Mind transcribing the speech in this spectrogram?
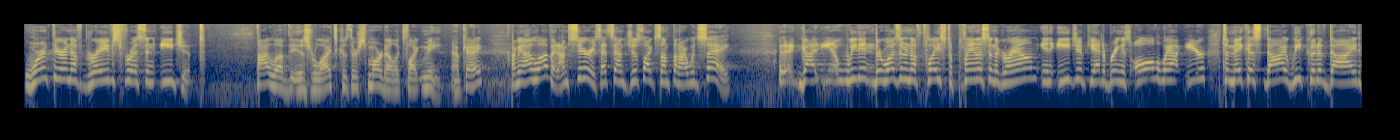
Weren't there enough graves for us in Egypt? I love the Israelites because they're smart alecks like me, okay? I mean, I love it. I'm serious. That sounds just like something I would say. Uh, God, you know, we didn't, there wasn't enough place to plant us in the ground. In Egypt, you had to bring us all the way out here to make us die. We could have died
